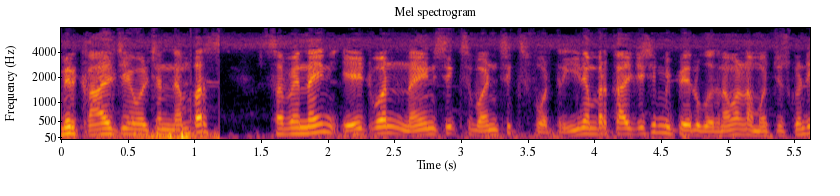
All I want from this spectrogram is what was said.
మీరు కాల్ చేయవలసిన number seven nine eight one nine six one six four three. ఈ నెంబర్ కాల్ చేసి మీ పేరు కుదిరిన వాళ్ళు నమోదు చేసుకోండి.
